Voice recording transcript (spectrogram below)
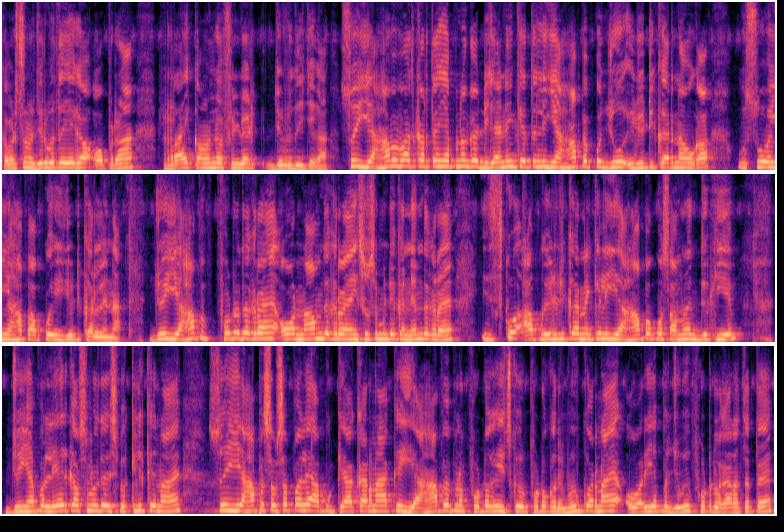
कमेंट्स में ज़रूर बताइएगा और अपना राय कमेंट में फीडबैक ज़रूर दीजिएगा सो यहाँ पे बात करते हैं अपना डिज़ाइनिंग के लिए यहाँ पे आपको जो एडिट करना होगा उसको यहाँ पे आपको एडिट कर लेना जो यहाँ पे फ़ोटो देख रहे हैं और नाम देख रहे हैं सोशल मीडिया का नेम देख रहे हैं इसको आपको एडिट करने के लिए यहाँ पर आपको सामने देखिए जो यहाँ पर लेयर का ऑप्शन मिलता है इस पर क्लिक करना है सो यहाँ पर सबसे पहले आपको क्या करना है कि यहाँ पर अपना फ़ोटो इसको फ़ोटो को रिमूव करना है और यहाँ पर जो भी फ़ोटो लगाना चाहते हैं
